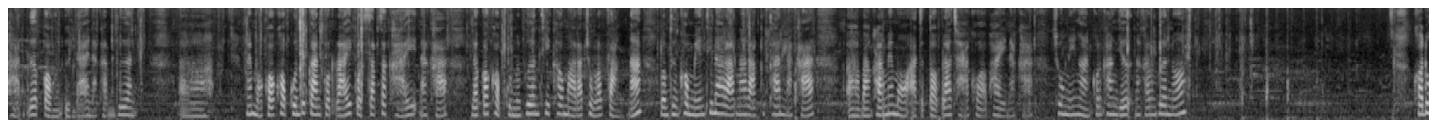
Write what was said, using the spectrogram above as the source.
ผ่านเลือกกล่องอื่นๆได้นะคะเพื่อนๆแม่หมอขอขอบคุณทุกการกดไลค์กด Subscribe นะคะ แล้วก็ขอบคุณเพื่อนๆที่เข้ามารับชมรับฟังนะ รวมถึงคอมเมนต์ที่น่ารักน่ารักทุกท่านนะคะบางครั้งแม่หมออาจจะตอบล่าช้าขออภัยนะคะ ช่วงนี้งานค่อนข้างเยอะนะคะเพื่อนๆเนาะขอดู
